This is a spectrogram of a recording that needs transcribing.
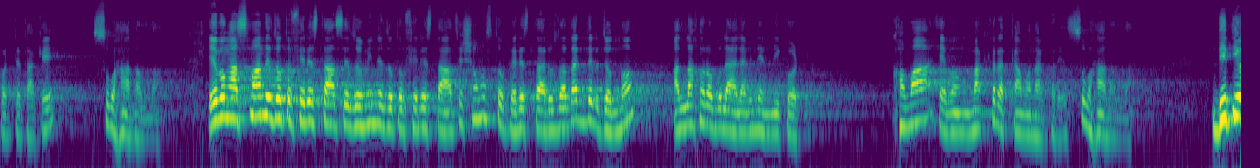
করতে থাকে। সুবহান আল্লাহ এবং আসমানে যত ফেরেস্তা আছে, জমিনে যত ফেরেস্তা আছে, সমস্ত ফেরেস্তা রোজাদারদের জন্য আল্লাহ রবুল্লাহ আলমিনের নিকট ক্ষমা এবং মাগফেরাত কামনা করে সুবহান আল্লাহ দ্বিতীয়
